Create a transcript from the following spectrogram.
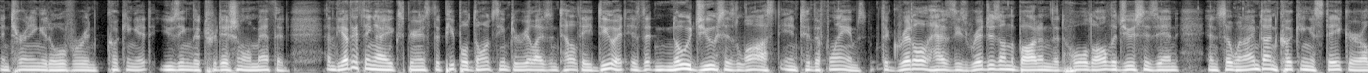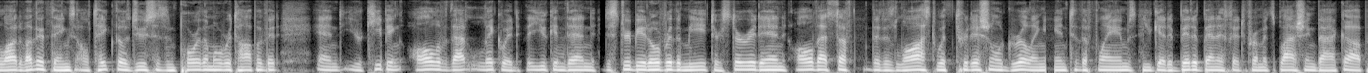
and turning it over and cooking it using the traditional method. And the other thing i experienced that people don't seem to realize until they do it is that no juice is lost into the flames. The griddle has these ridges on the bottom that hold all the juices in and so when i'm done cooking a steak or a lot of other things i'll take those juices and pour them over over top of it. And you're keeping all of that liquid that you can then distribute over the meat or stir it in, all that stuff that is lost with traditional grilling into the flames. You get a bit of benefit from it splashing back up.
